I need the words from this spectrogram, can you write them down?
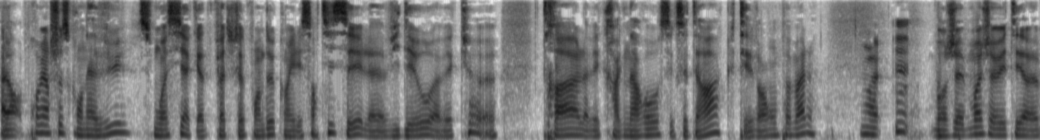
Alors première chose qu'on a vu ce mois-ci à 4, patch 4.2 quand il est sorti, c'est la vidéo avec euh, Thrall, avec Ragnaros, etc. qui était vraiment pas mal. Ouais. Mm. Bon, j'ai- moi j'avais été euh,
